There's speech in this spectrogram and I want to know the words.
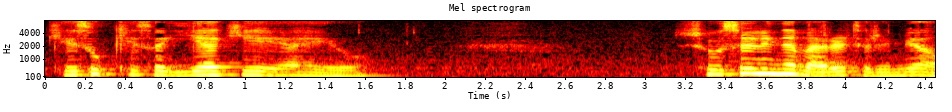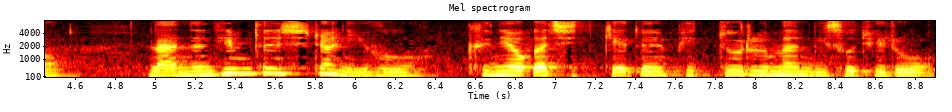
계속해서 이야기해야 해요. 조슬린의 말을 들으며 나는 힘든 시련 이후 그녀가 짓게 된 빗두름한 미소 뒤로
